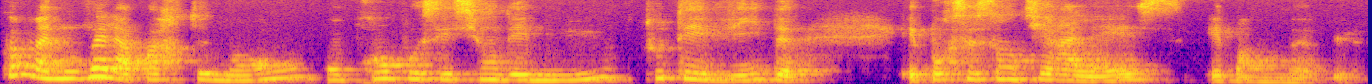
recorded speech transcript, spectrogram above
Comme un nouvel appartement, on prend possession des murs, tout est vide, et pour se sentir à l'aise, eh ben on meuble.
